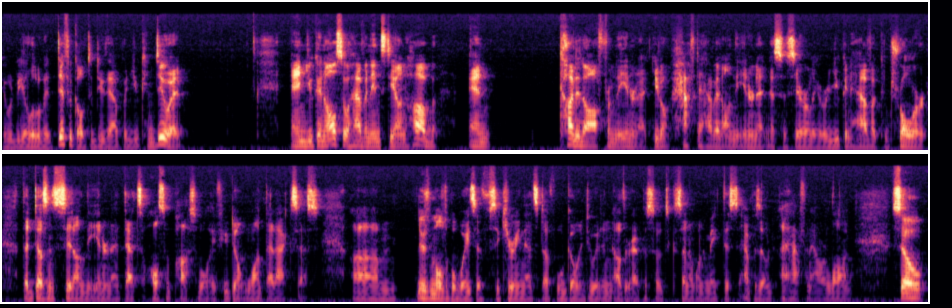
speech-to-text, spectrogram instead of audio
It would be a little bit difficult to do that, but you can do it. And you can also have an Insteon hub and cut it off from the internet. You don't have to have it on the internet necessarily, or you can have a controller that doesn't sit on the internet. That's also possible if you don't want that access. Um, there's multiple ways of securing that stuff. We'll go into it in other episodes because I don't want to make this episode a half an hour long. So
